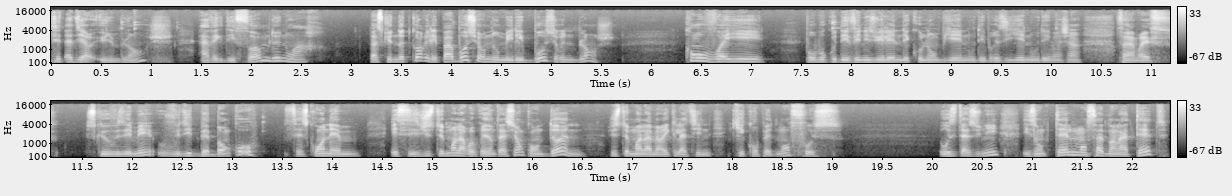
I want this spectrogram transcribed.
C'est-à-dire une blanche avec des formes de noir. Parce que notre corps, il n'est pas beau sur nous, mais il est beau sur une blanche. Quand vous voyez, pour beaucoup des Vénézuéliennes, des Colombiennes ou des Brésiliennes ou des machins, enfin bref, ce que vous aimez, vous dites, ben banco, c'est ce qu'on aime. Et c'est justement la représentation qu'on donne justement à l'Amérique latine, qui est complètement fausse. Aux États-Unis, ils ont tellement ça dans la tête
